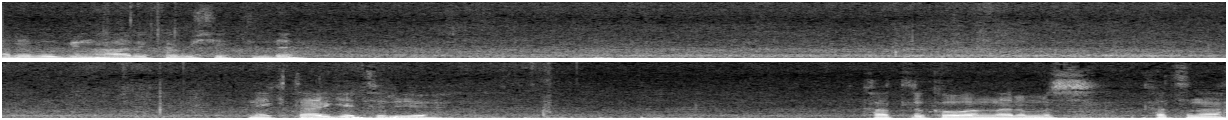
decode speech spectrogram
Arı bugün harika bir şekilde nektar getiriyor. Katlı kovanlarımız katına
